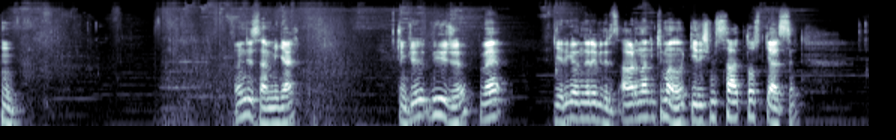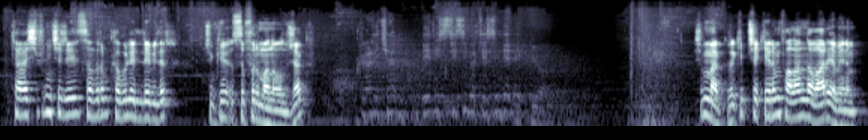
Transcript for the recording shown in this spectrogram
Hı. Önce sen mi gel? Çünkü büyücü ve geri gönderebiliriz. Ardından 2 manalık gelişmiş saat tost gelsin. Kaşifin içeceği sanırım kabul edilebilir. Çünkü 0 mana olacak. Şimdi bak rakip çekerim falan da var ya benim.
